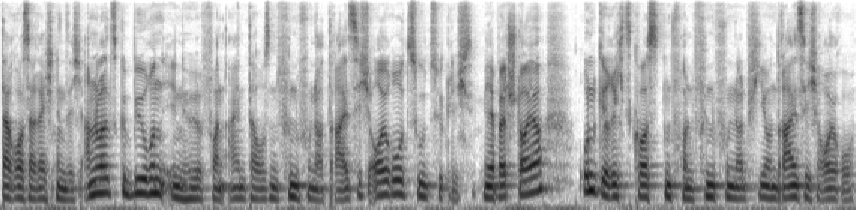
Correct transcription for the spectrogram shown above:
Daraus errechnen sich Anwaltsgebühren in Höhe von 1.530 Euro zuzüglich Mehrwertsteuer und Gerichtskosten von 534 Euro,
